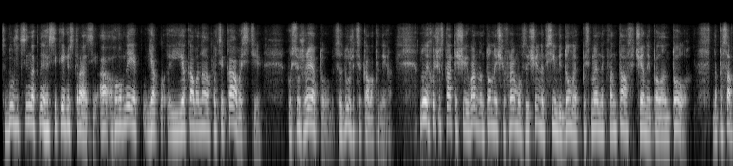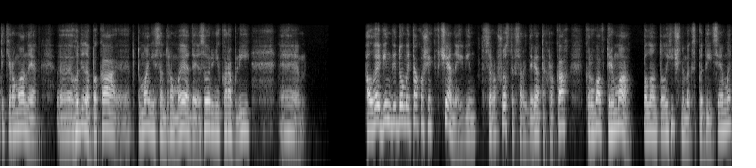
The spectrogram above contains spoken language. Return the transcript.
Це дуже цінна книга, стільки ілюстрацій. А головне, як, як, яка вона по цікавості, по сюжету. Це дуже цікава книга. Ну, я хочу сказати, що Іван Антонович Єфремов, звичайно, всім відомий як письменник фантаст, вчений палеонтолог. Написав такі романи, як е, Година Бика, е, Туманність Андромеди, Зоряні кораблі. Е, але він відомий також як вчений. Він в 46-49 роках керував трьома палеонтологічними експедиціями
